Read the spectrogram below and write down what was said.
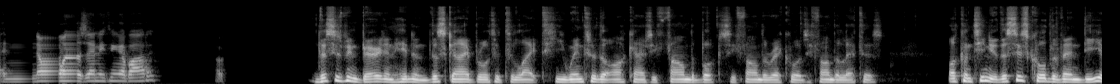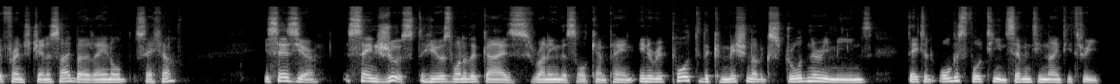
and no one does anything about it? Okay. This has been buried and hidden. This guy brought it to light. He went through the archives, he found the books, he found the records, he found the letters. I'll continue. This is called The Vendée, a French genocide by Reynald Secher. He says here, Saint Just, he was one of the guys running this whole campaign, in a report to the Commission of Extraordinary Means dated August 14, 1793.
